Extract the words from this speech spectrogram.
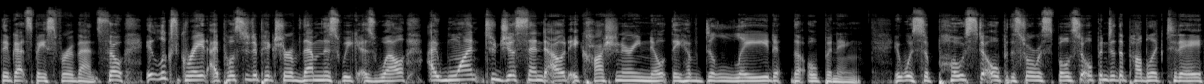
they've got space for events. So it looks great. I posted a picture of them this week as well. I want to just send out a cautionary note. They have delayed the opening. It was supposed to open, the store was supposed to open to the public today,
